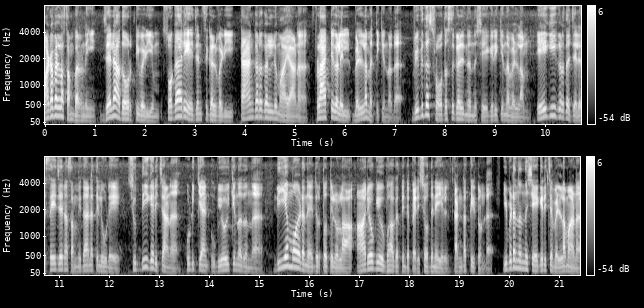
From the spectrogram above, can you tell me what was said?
മഴവെള്ള സംഭരണി ജല അതോറിറ്റി വഴിയും സ്വകാര്യ ഏജൻസികൾ വഴി ടാങ്കറുകളിലുമായാണ് ഫ്ളാറ്റുകളിൽ വെള്ളമെത്തിക്കുന്നത്. വിവിധ സ്രോതസ്സുകളിൽ നിന്ന് ശേഖരിക്കുന്ന വെള്ളം ഏകീകൃത ജലസേചന സംവിധാനത്തിലൂടെ ശുദ്ധീകരിച്ചാണ് കുടിക്കാൻ ഉപയോഗിക്കുന്നതെന്ന് ഡി എംഒയുടെ നേതൃത്വത്തിലുള്ള ആരോഗ്യ വിഭാഗത്തിന്റെ പരിശോധനയിൽ കണ്ടെത്തിയിട്ടുണ്ട്. ഇവിടെ നിന്ന് ശേഖരിച്ച വെള്ളമാണ്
